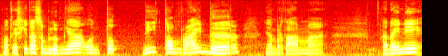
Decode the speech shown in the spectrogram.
podcast kita sebelumnya untuk di Tomb Raider yang pertama. Karena ini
